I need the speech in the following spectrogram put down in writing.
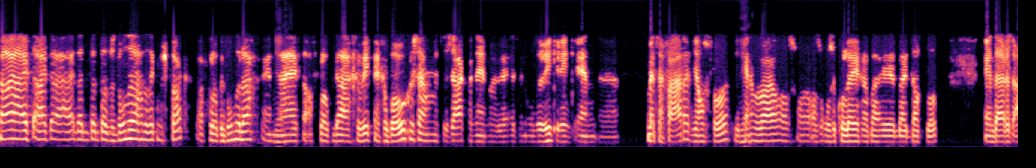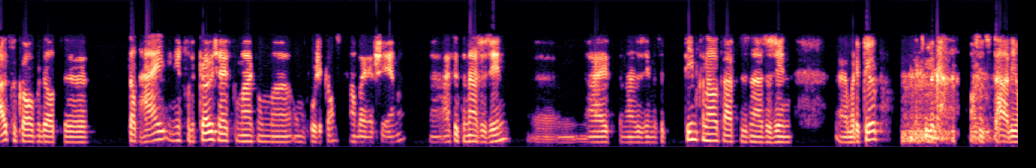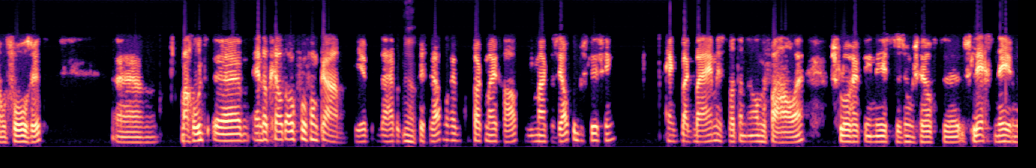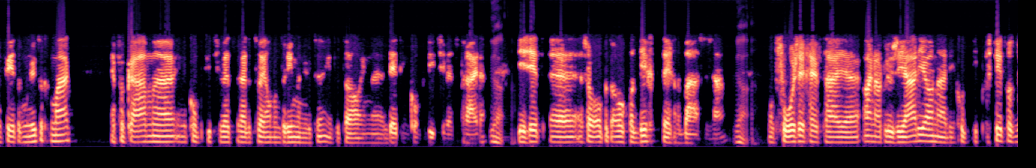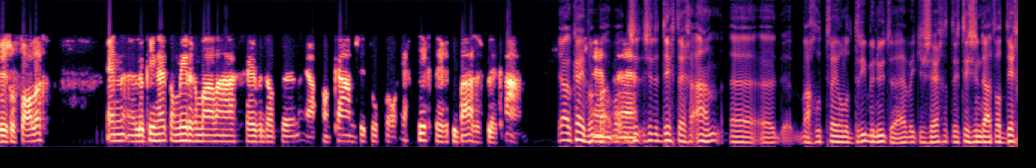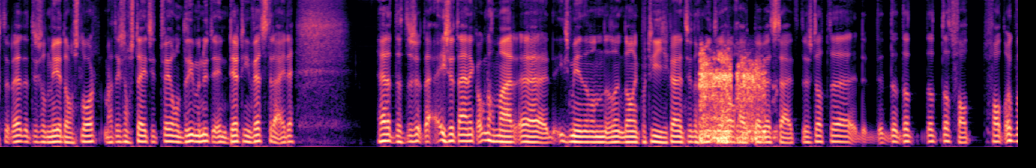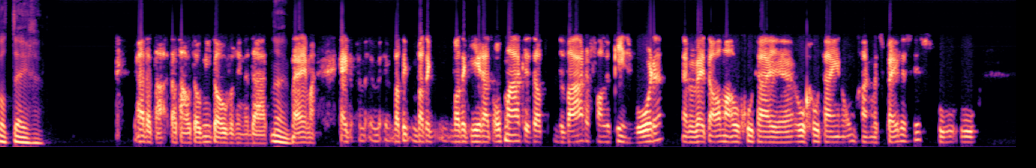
Nou ja, hij heeft, hij heeft- hij- dat, dat, dat was donderdag dat ik hem sprak, afgelopen donderdag. En Ja. hij heeft de afgelopen dagen gewikt en gebogen samen met de zaakwaarnemer eh, Edwin Onderriekerink en eh, met zijn vader, Jan Sloor. Die Ja. kennen we wel als, als onze collega bij, eh, bij Dagblad. En daar is uitgekomen dat, eh, dat hij in ieder geval de keuze heeft gemaakt om, eh, om voor zijn kans te gaan bij FCM. Hij heeft het er naar zijn zin. Hij heeft het er naar zijn zin met zijn teamgenoten. Hij heeft het naar zijn zin met de club. Natuurlijk als het stadion vol zit. Ehm, maar goed, ehm, en dat geldt ook voor Van Kaan. Die heb, daar heb ik Ja. gisteravond nog even contact mee gehad. Die maakt dezelfde beslissing. En bij, bij hem is het wat een ander verhaal. Hè. Sloor heeft in de eerste seizoenshelft eh, slechts 49 minuten gemaakt. En Van Kaan eh, in de competitiewedstrijden 203 minuten. In totaal in eh 13 competitiewedstrijden. Ja. Die zit eh, zo op het oog wat dicht tegen de basis aan. Ja. Want voor zich heeft hij eh Arnoud Luciadio. Nou, die, goed, die presteert wat wisselvallig. En eh Lukien heeft al meerdere malen aangegeven dat eh, nou ja, Van Kaam zit toch wel echt dicht tegen die basisplek aan. Ja, oké, En, maar, maar eh, zit, zit het dicht tegenaan. Eh, maar goed, 203 minuten, hè, wat je zegt. Het, is- het is inderdaad wat dichter. Hè, het is wat meer dan Sloor. Maar het is nog steeds in 203 minuten in 13 wedstrijden. Hè, dat, dat is, uiteindelijk ook nog maar iets meer dan, dan, dan een kwartiertje, kleine 20 minuten hooguit per wedstrijd. Dus dat, dat, dat, dat, dat valt, valt ook wel tegen. Ja, dat, dat houdt ook niet over inderdaad. Nee. Nee, maar kijk, wat ik, wat, ik, wat ik hieruit opmaak is dat de waarde van Lukiens woorden. En we weten allemaal hoe goed hij, eh, hoe goed hij in de omgang met spelers is. Hoe, hoe,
